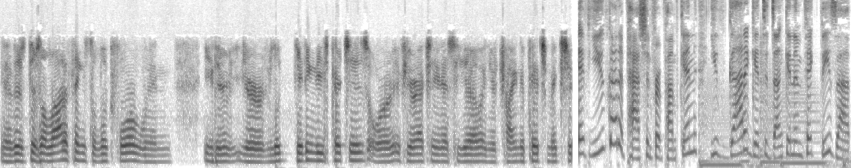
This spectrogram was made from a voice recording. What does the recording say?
you know, there's there's a lot of things to look for when either you're getting these pitches or if you're actually an SEO and you're trying to pitch, make sure. If you've got a passion for pumpkin, you've got to get to Dunkin' and pick these up.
